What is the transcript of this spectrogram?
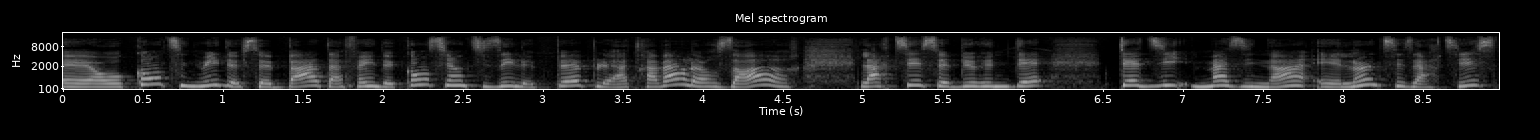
euh, ont continué de se battre afin de conscientiser le peuple à travers leurs arts. L'artiste burundais Teddy Mazina est l'un de ces artistes.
